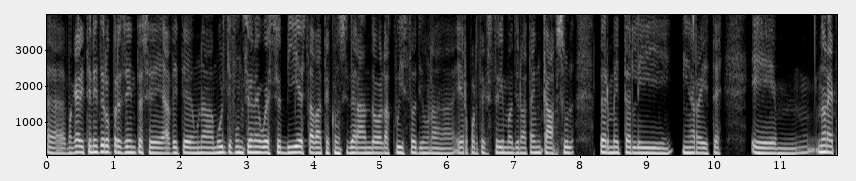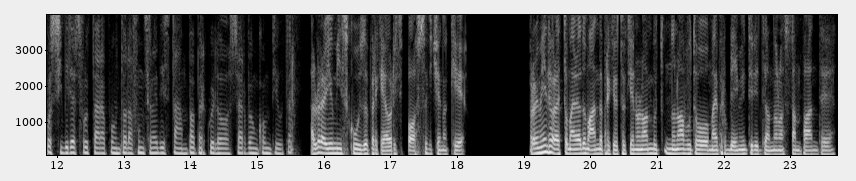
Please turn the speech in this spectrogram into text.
eh, magari tenetelo presente se avete una multifunzione USB e stavate considerando l'acquisto di una AirPort Extreme o di una Time Capsule per metterli in rete. E, mh, mm, non è possibile sfruttare appunto la funzione di stampa, per quello serve un computer. Allora io mi scuso perché ho risposto dicendo che Probabilmente ho letto male la domanda perché ho detto che non ho, non ho avuto mai problemi utilizzando una stampante.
